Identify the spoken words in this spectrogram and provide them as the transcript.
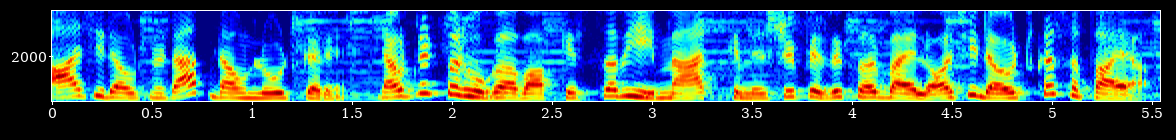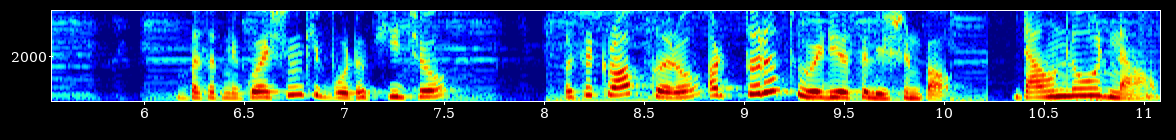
आज ही डाउटनेट ऐप डाउनलोड करें। डाउटनेट पर होगा अब आपके सभी मैथ्स, केमिस्ट्री, फिजिक्स और बायोलॉजी डाउट्स का सफाया। बस अपने क्वेश्चन की फ़ोटो खींचो, उसे क्रॉप करो और तुरंत वीडियो सोल्यूशन पाओ। Download now.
